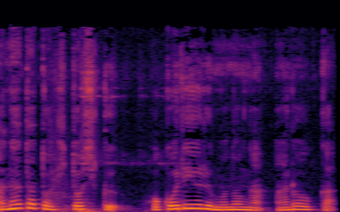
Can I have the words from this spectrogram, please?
あなたと等しく誇りうるものがあろうか。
